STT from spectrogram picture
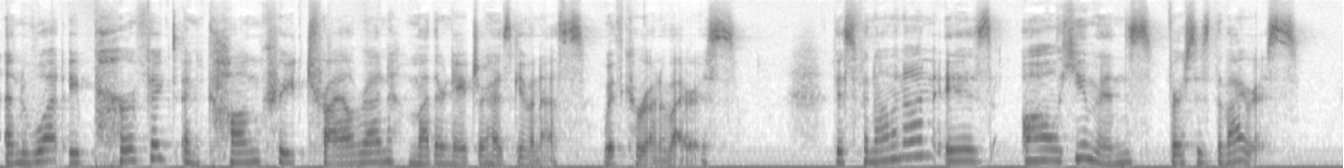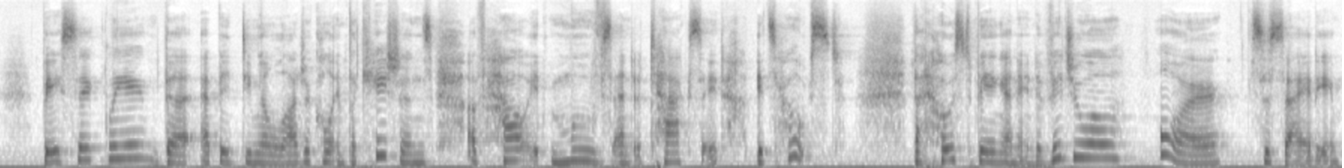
And what a perfect and concrete trial run Mother Nature has given us with coronavirus. This phenomenon is all humans versus the virus basically the epidemiological implications of how it moves and attacks it, its host. That host being an individual or society.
